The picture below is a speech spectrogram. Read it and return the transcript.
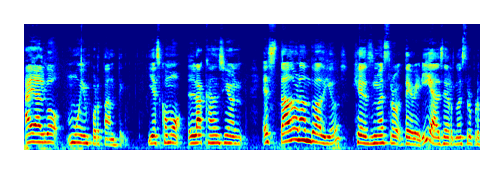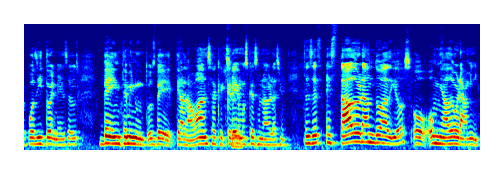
hay algo muy importante y es como la canción está adorando a Dios, que es nuestro, debería ser nuestro propósito en esos 20 minutos de, alabanza que creemos que es una adoración. Entonces, ¿está adorando a Dios o, o me adora a mí?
